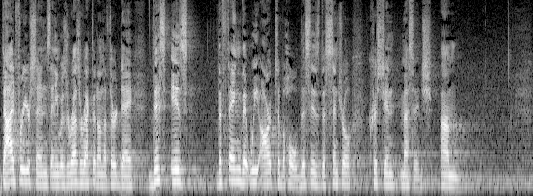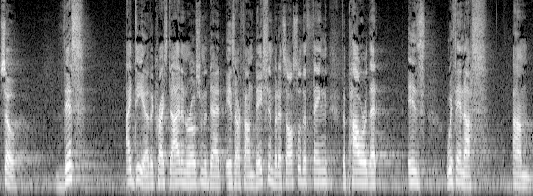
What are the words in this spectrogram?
died for your sins and he was resurrected on the third day. This is the thing that we are to behold. This is the central Christian message. Um, so, this idea that Christ died and rose from the dead is our foundation, but it's also the thing, the power that is within us. Um,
